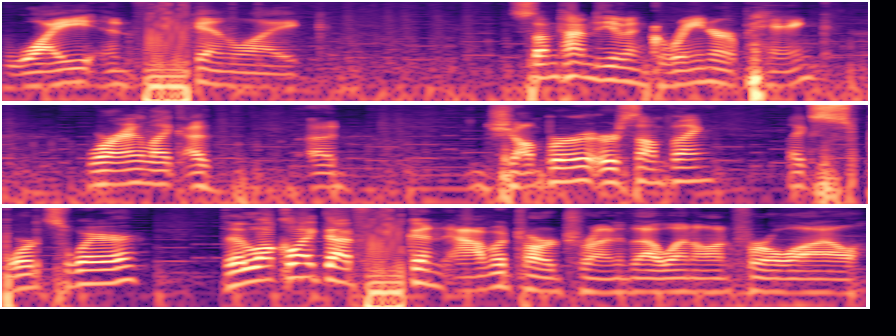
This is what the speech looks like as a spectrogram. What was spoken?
white, and fucking like sometimes even green or pink, wearing like a, a jumper or something, like sportswear. They look like that fucking avatar trend that went on for a while,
